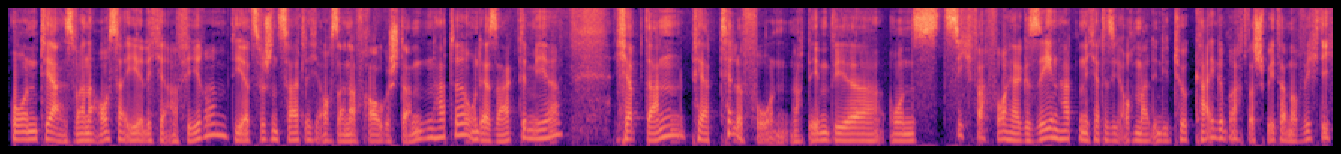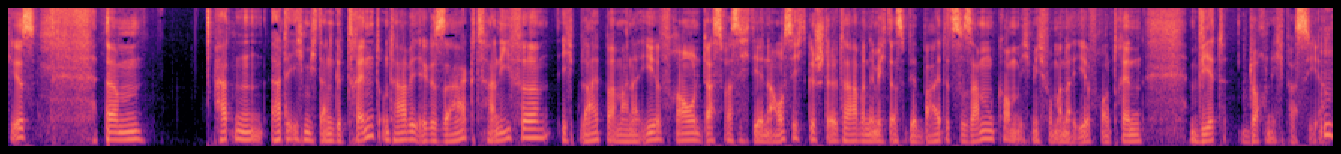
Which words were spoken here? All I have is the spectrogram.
Und ja, es war eine außereheliche Affäre, die er zwischenzeitlich auch seiner Frau gestanden hatte. Und er sagte mir, ich habe dann per Telefon, nachdem wir uns zigfach vorher gesehen hatten, ich hatte sie auch mal in die Türkei gebracht, was später noch wichtig ist, ähm, hatten, hatte ich mich dann getrennt und habe ihr gesagt, Hanife, ich bleib bei meiner Ehefrau. Das, was ich dir in Aussicht gestellt habe, nämlich, dass wir beide zusammenkommen, ich mich von meiner Ehefrau trennen, wird doch nicht passieren.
